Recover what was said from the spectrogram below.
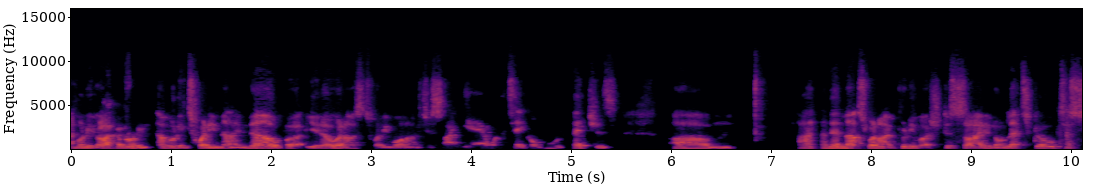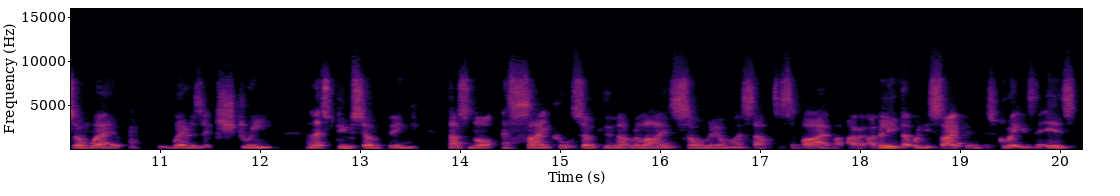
I'm only like I'm only I'm only 29 now, but you know when I was 21, I was just like, yeah, I want to take on more adventures. Um, and then that's when I pretty much decided on let's go to somewhere where is extreme and let's do something that's not a cycle, something that relies solely on myself to survive. I, I believe that when you're cycling, as great as it is,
